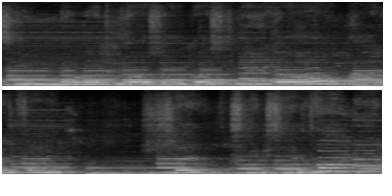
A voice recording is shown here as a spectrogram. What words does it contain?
zimno od mrozu kostnieją palce, że śnieg się dłoni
